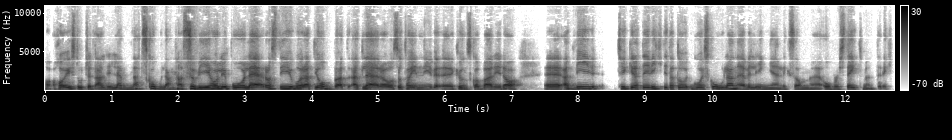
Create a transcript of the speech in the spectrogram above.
har i stort sett aldrig lämnat skolan. Alltså vi håller ju på att lära oss, det är ju vårt jobb att, att lära oss och ta in ny kunskap varje dag. Att vi tycker att det är viktigt att gå i skolan är väl ingen liksom, eh, overstatement direkt.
